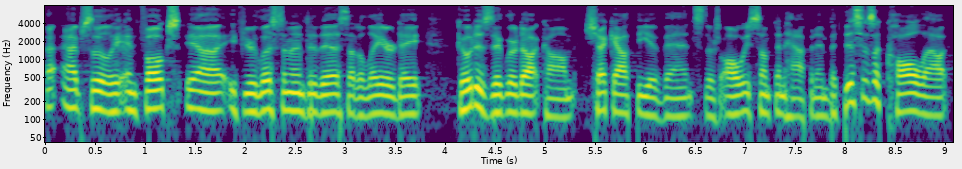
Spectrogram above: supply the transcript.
Absolutely. And folks, uh, if you're listening to this at a later date, go to Ziglar.com, check out the events. There's always something happening, but this is a call out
